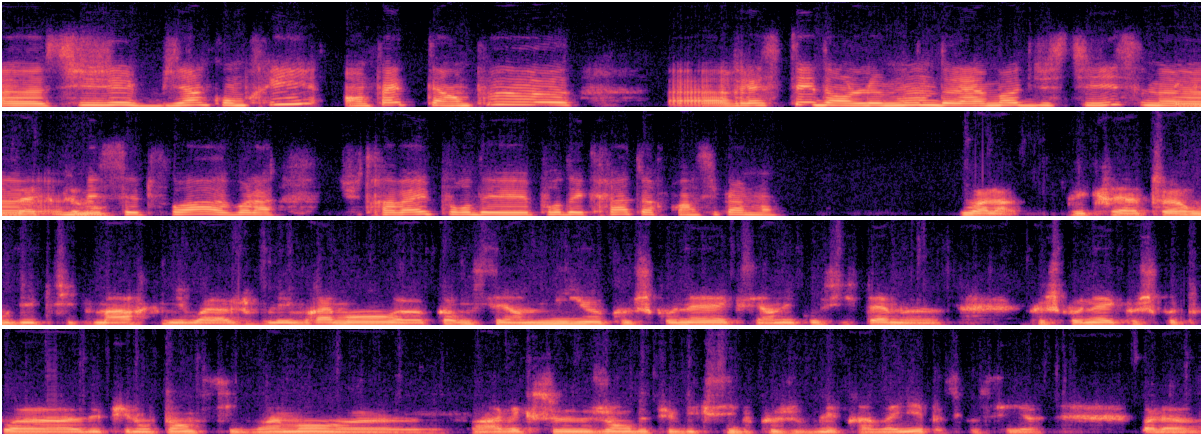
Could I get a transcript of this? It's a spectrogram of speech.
Euh, si j'ai bien compris, en fait, tu es un peu euh, resté dans le monde de la mode, du stylisme, mais cette fois, voilà, tu travailles pour des, pour des créateurs principalement. Voilà, des créateurs ou des petites marques. Mais voilà, je voulais vraiment, euh, comme c'est un milieu que je connais et que c'est un écosystème euh, que je connais et que je côtoie depuis longtemps, c'est vraiment euh, avec ce genre de public cible que je voulais travailler parce que c'est voilà,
